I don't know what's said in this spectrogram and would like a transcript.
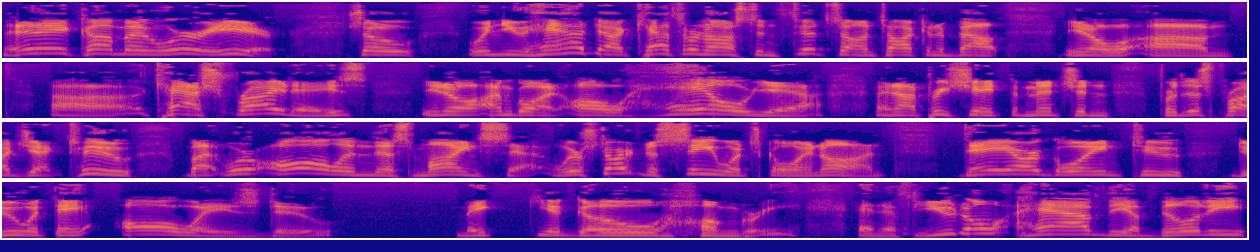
It ain't coming, we're here. So when you had uh, Catherine Austin Fitts on talking about, you know, um, uh, Cash Fridays, you know, I'm going, oh, hell yeah. And I appreciate the mention for this project too, but we're all in this mindset. We're starting to see what's going on. They are going to do what they always do make you go hungry. And if you don't have the ability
